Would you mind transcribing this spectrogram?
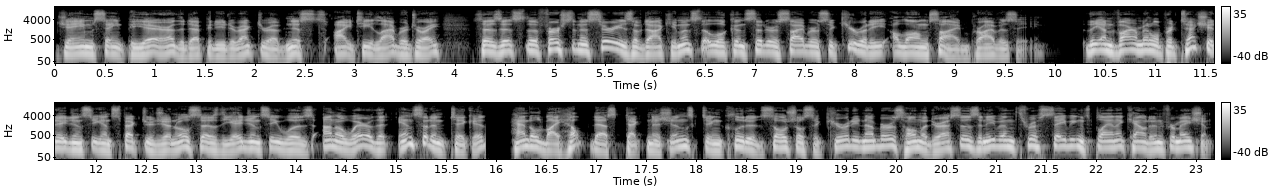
James St. Pierre, the deputy director of NIST's IT laboratory, says it's the first in a series of documents that will consider cybersecurity alongside privacy. The Environmental Protection Agency Inspector General says the agency was unaware that incident tickets handled by help desk technicians included social security numbers, home addresses, and even thrift savings plan account information.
